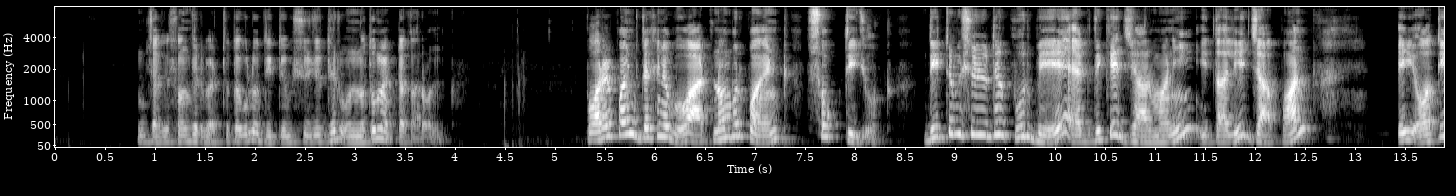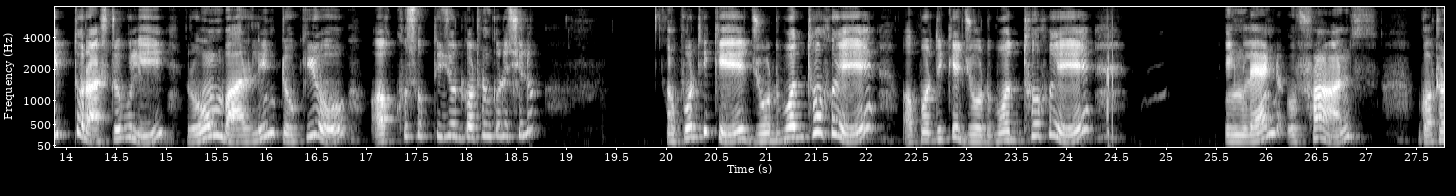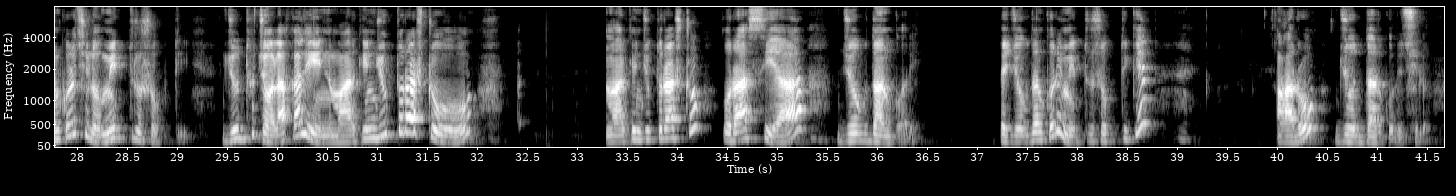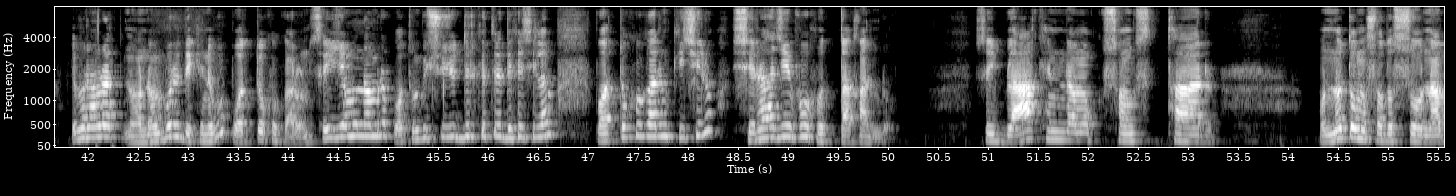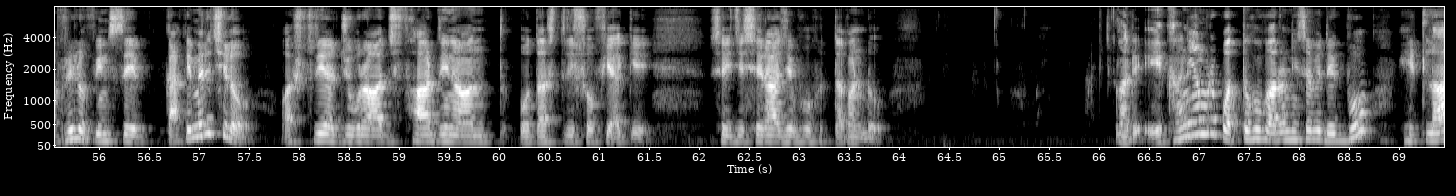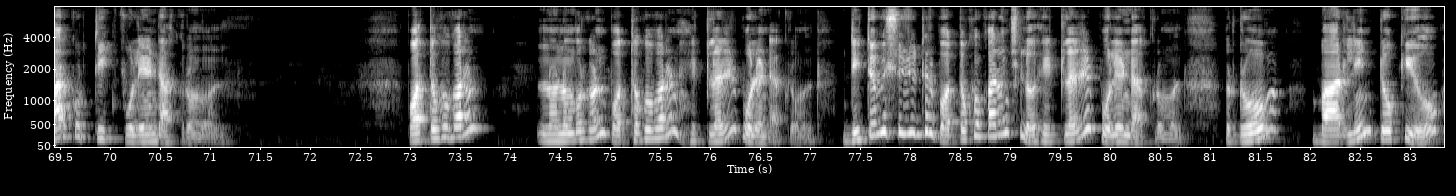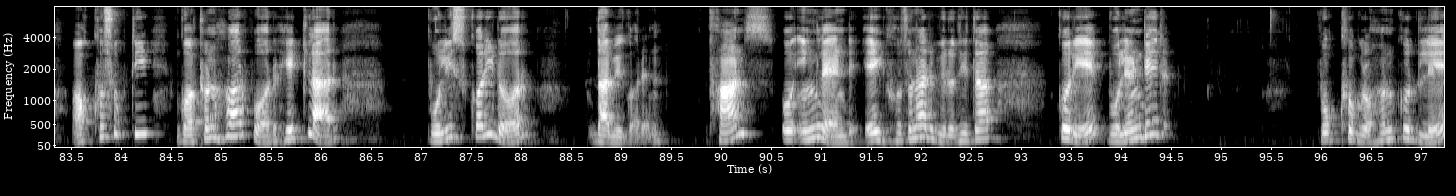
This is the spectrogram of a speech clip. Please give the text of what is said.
জাতিসংঘের ব্যর্থতাগুলো দ্বিতীয় বিশ্বযুদ্ধের অন্যতম একটা কারণ। পরের পয়েন্ট দেখে নেব, আট নম্বর পয়েন্ট শক্তি জোট। দ্বিতীয় বিশ্বযুদ্ধের পূর্বে একদিকে জার্মানি, ইতালি, জাপান এই অতিপ্ত রাষ্ট্রগুলি রোম, বার্লিন, টোকিও অক্ষ শক্তি জোট গঠন করেছিল। অপরদিকে জোটবদ্ধ হয়ে, অপরদিকে জোটবদ্ধ হয়ে ইংল্যান্ড ও ফ্রান্স গঠন করেছিল মিত্র শক্তি। যুদ্ধ চলাকালীন মার্কিন যুক্তরাষ্ট্র মার্কিন যুক্তরাষ্ট্র ও রাশিয়া যোগদান করে। এই যোগদান করে মিত্র শক্তিকে আরও জোরদার করেছিল। এবার আমরা ন নম্বরে দেখে নেব প্রত্যক্ষ কারণ। সেই যেমন আমরা প্রথম বিশ্বযুদ্ধের ক্ষেত্রে দেখেছিলাম, প্রত্যক্ষ কারণ কী ছিল? সেরাজেভো হত্যাকাণ্ড। সেই ব্ল্যাক হ্যান্ড নামক সংস্থার অন্যতম সদস্য নাভ্রিলো পিনসেভ কাকে মেরেছিল? অস্ট্রিয়ার যুবরাজ ফার্দিনান্দ ও তার স্ত্রী সোফিয়াকে। সেই যে সেরাজেভো হত্যাকাণ্ড। আর এখানে আমরা প্রত্যক্ষ কারণ হিসেবে দেখব হিটলার কর্তৃক পোল্যান্ড আক্রমণ। প্রত্যক্ষ কারণ? ন নম্বর কারণ প্রত্যক্ষ কারণ হিটলারের পোল্যান্ড আক্রমণ। দ্বিতীয় বিশ্বযুদ্ধের প্রত্যক্ষ কারণ ছিল হিটলারের পোল্যান্ড আক্রমণ। রোম, বার্লিন, টোকিও অক্ষশক্তি গঠন হওয়ার পর হিটলার পুলিশ করিডোর দাবি করেন। ফ্রান্স ও ইংল্যান্ড এই ঘোষণার বিরোধিতা করে পোল্যান্ডের পক্ষ গ্রহণ করলে,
